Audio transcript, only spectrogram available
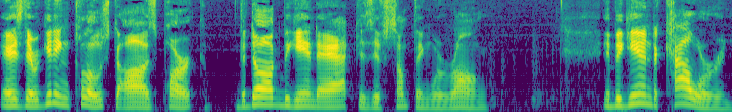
As they were getting close to Oz Park, the dog began to act as if something were wrong. It began to cower and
